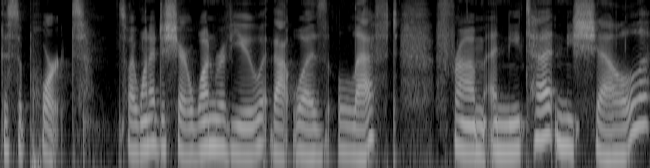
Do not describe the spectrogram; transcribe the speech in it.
the support. So I wanted to share one review that was left from Anita Nichelle.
